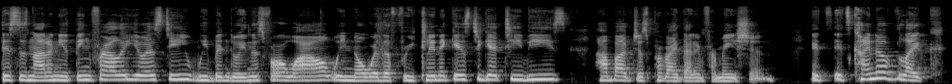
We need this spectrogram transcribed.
this is not a new thing for LAUSD. We've been doing this for a while. We know where the free clinic is to get TBs. How about just provide that information? It's it's kind of like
